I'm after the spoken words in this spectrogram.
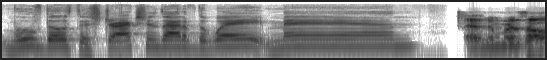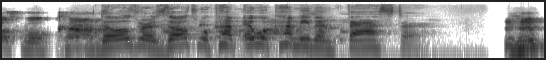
move those distractions out of the way, man. And the results will come. Those results will come. It will come even faster. Mm-hmm.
